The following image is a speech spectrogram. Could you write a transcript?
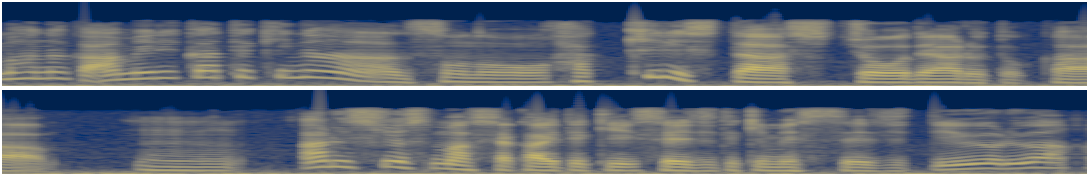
まあなんかアメリカ的な、その、はっきりした主張であるとか、うん、ある種、まあ、社会的、政治的メッセージっていうよりは、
